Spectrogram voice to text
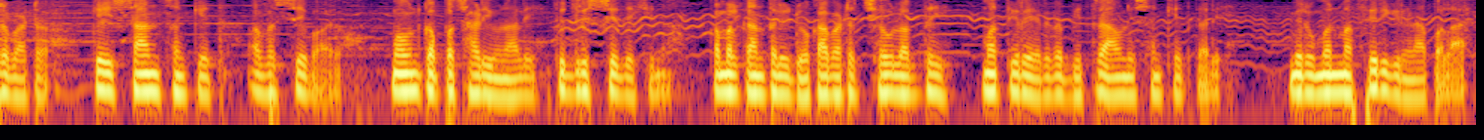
भित्रबाट केही सान सङ्केत अवश्य भयो। म उनका पछाडि हुनाले त्यो दृश्य देखिनँ। कमलकान्तले ढोकाबाट छेउ लाग्दै मतिर हेरेर भित्र आउने सङ्केत गरे। मेरो मनमा फेरि घृणा पलायो।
